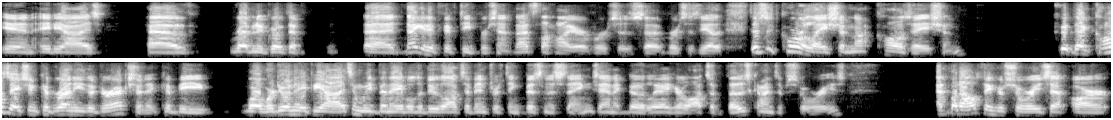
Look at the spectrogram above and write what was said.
in APIs have revenue growth of negative 15%. That's the higher versus uh, versus the other. This is correlation, not causation. Could, that causation could run either direction. It could be, well, we're doing APIs and we've been able to do lots of interesting business things. Anecdotally, I hear lots of those kinds of stories. But I also hear stories that are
